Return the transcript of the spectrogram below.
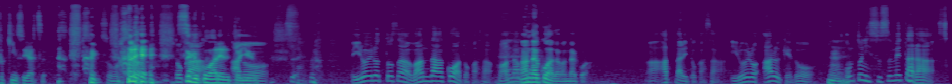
腹筋するやつ。そう。あれすぐ壊れるとあいう いろいろとさワンダーコアとかさワンダーコワアンダーコアだワンダーコああったりとかさいろいろあるけどア、うん。本当に進めたらす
